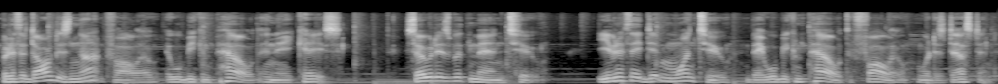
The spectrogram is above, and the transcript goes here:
But if the dog does not follow, it will be compelled in any case. So it is with men too. Even if they didn't want to, they will be compelled to follow what is destined.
